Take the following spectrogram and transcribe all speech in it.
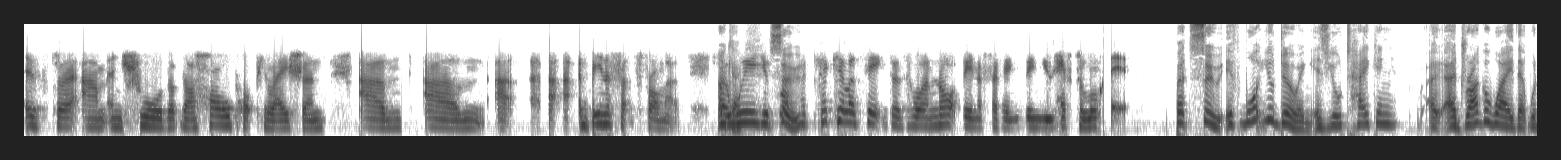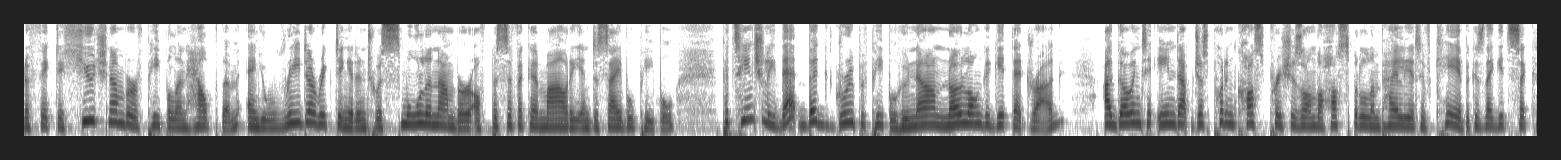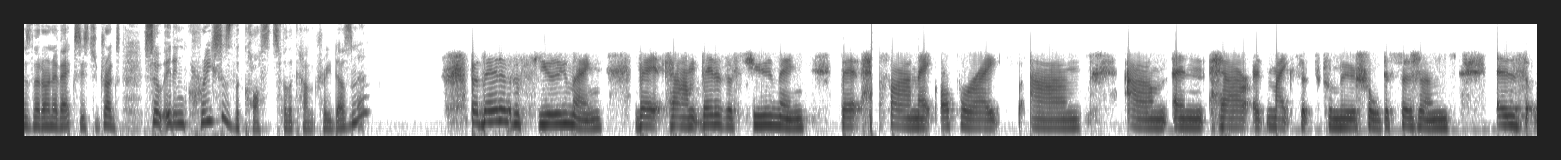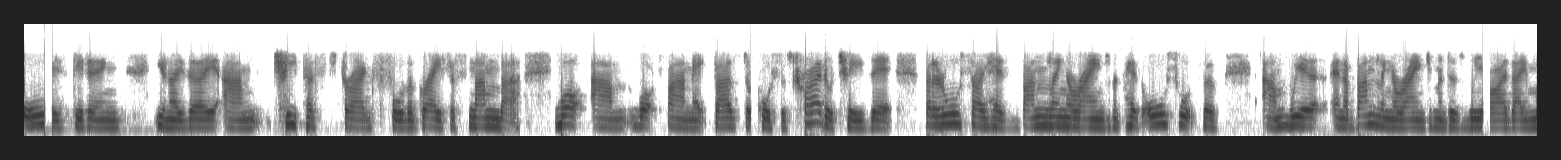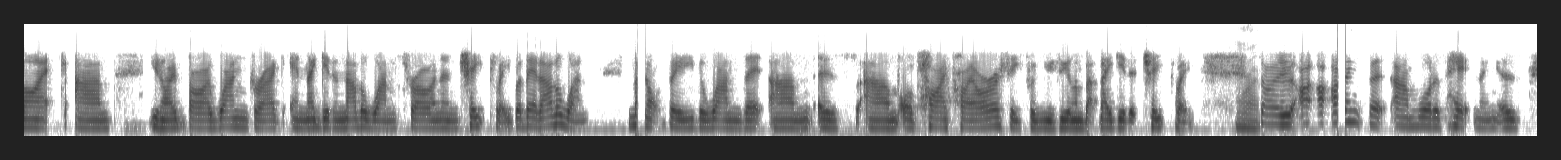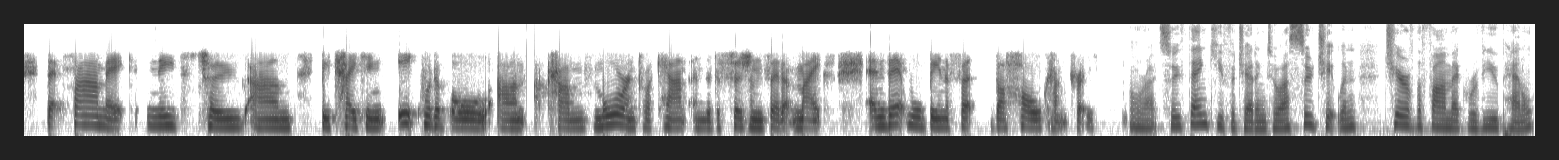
is to um, ensure that the whole population um, um, uh, uh, uh, benefits from it. So okay. where you've Sue, got particular sectors who are not benefiting, then you have to look at. But Sue, if what you're doing is you're taking a, a, drug away that would affect a huge number of people and help them, and you're redirecting it into a smaller number of Pacifica, Maori, and disabled people, potentially that big group of people who now no longer get that drug are going to end up just putting cost pressures on the hospital and palliative care because they get sick because they don't have access to drugs. So it increases the costs for the country, doesn't it? But that is assuming that um, that is assuming that how far Pharmac operates um, um, and how it makes its commercial decisions is always getting, you know, the um, cheapest drugs for the greatest number. What um, what Pharmac does, of course, is try to achieve that, but it also has bundling arrangements, has all sorts of um, where, and a bundling arrangement is whereby they might, um, you know, buy one drug and they get another one thrown in cheaply, but that other one may not be the one that um, is um, of high priority for New Zealand, but they get it cheaply. Right. So I, I, think that um, what is happening is that Pharmac needs to um, be taking equitable um, outcomes more into account in the decisions that it makes, and that will benefit the whole country. All right, Sue, thank you for chatting to us. Sue Chetwin, Chair of the Pharmac Review Panel.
